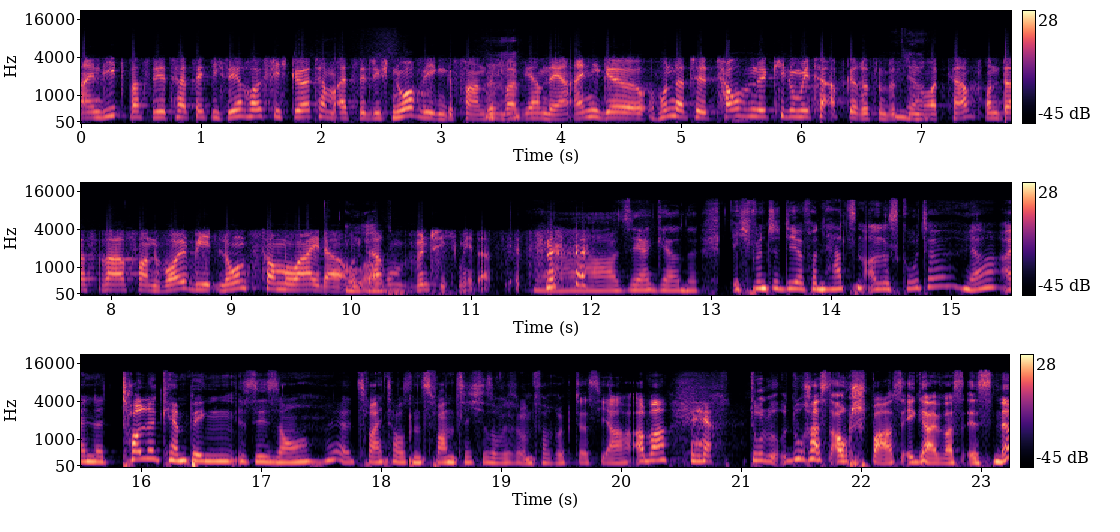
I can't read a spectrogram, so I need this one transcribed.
ein Lied, was wir tatsächlich sehr häufig gehört haben, als wir durch Norwegen gefahren Mhm. sind, weil wir haben da ja einige hunderte, tausende Kilometer abgerissen bis Ja. zum Nordkap. Und das war von Volbeat Lonesome Rider. Und wow. darum wünsche ich mir das jetzt. Ja, sehr gerne. Ich wünsche dir von Herzen alles Gute, ja, eine tolle Camping-Saison äh, 2020, sowieso ein verrücktes Jahr, aber Ja. Du, du hast auch Spaß, egal was ist, ne?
